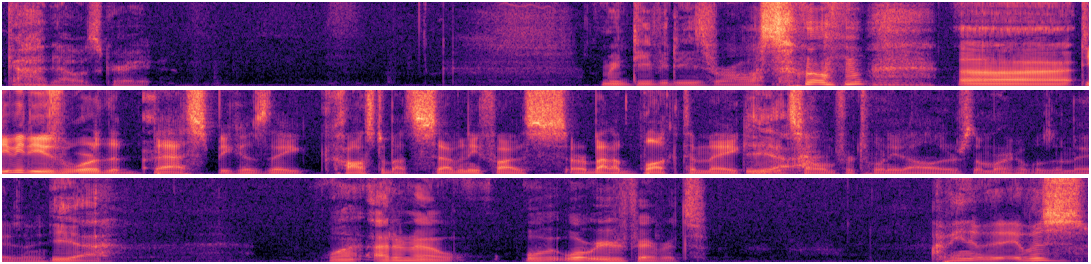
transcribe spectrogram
God, that was great? I mean, DVDs were awesome. uh, DVDs were the best because they cost about seventy five or about a buck to make, and you Yeah. could sell them for twenty dollars. The markup was amazing. yeah. What I don't know. What, what were your favorites? I mean, it, it was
